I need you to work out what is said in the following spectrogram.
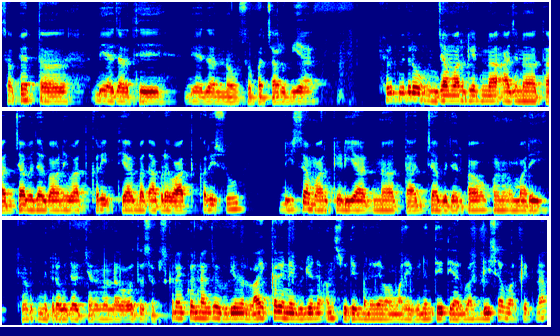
સફેદ તલ બે હજારથી બે હજાર નવસો પચાસ રૂપિયા. ખેડૂત મિત્રો, ઊંઝા માર્કેટના આજના તાજા બજાર ભાવની વાત કરી, ત્યારબાદ આપણે વાત કરીશું ડીસા માર્કેટ યાર્ડના તાજા બજાર ભાવ. પણ અમારી ખેડૂત મિત્ર ગુજરાત ચેનલમાં નવા હોય તો સબસ્ક્રાઈબ કરી નાખજો, વિડીયોને લાઇક કરીને વિડીયોને અંત સુધી બની રહેવા અમારી વિનંતી. ત્યારબાદ ડીસા માર્કેટના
